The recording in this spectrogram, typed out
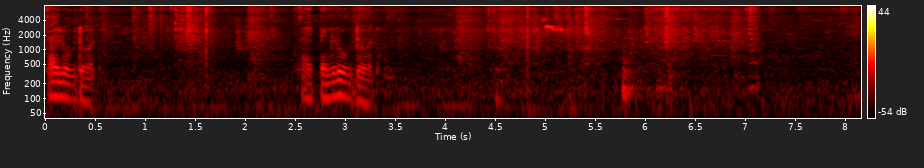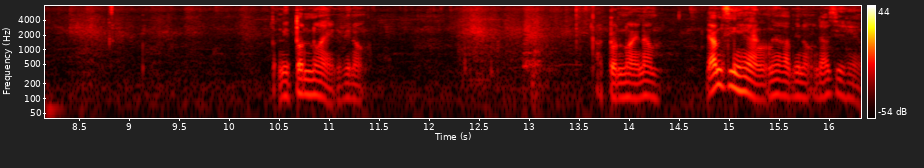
ใส่ลูกโดด ใส่เป็นลูกโดด ตัวนี้ต้นหน่อยนะพี่น้องต้นหน่อยน้ำย้ำสีแห้งนะครับพี่น้องย้ำสีแห้ง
